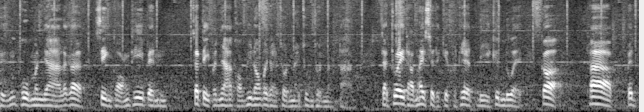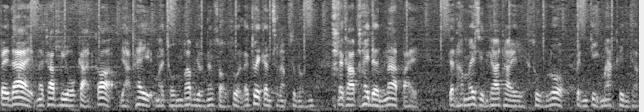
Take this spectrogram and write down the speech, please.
ถึงภูมิปัญญา แล้วก็สิ่งของที่เป็นสติปัญญาของพี่น้องประชาชนในชุมชนต่างๆ จะช่วยทำให้เศรษฐกิจประเทศดีขึ้นด้วย ก็ถ้าเป็นไปได้นะครับมีโอกาสก็อยากให้มาชมภาพยนตร์ทั้งสองส่วน และช่วยกันสนับสนุนนะครับให้เดินหน้าไป จะทำให้สินค้าไทยสู่โลกเป็นจริงมากขึ้นครับ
